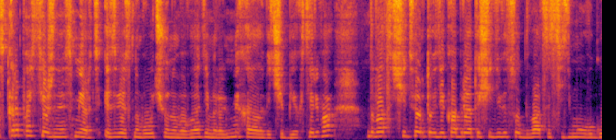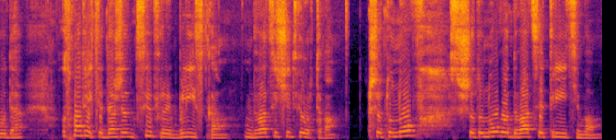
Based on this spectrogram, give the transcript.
Скоропостижная смерть известного ученого Владимира Михайловича Бехтерева 24 декабря 1927 года. Ну, смотрите, даже цифры близко. 24-го. Шатунов, Шатунова 23-го.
